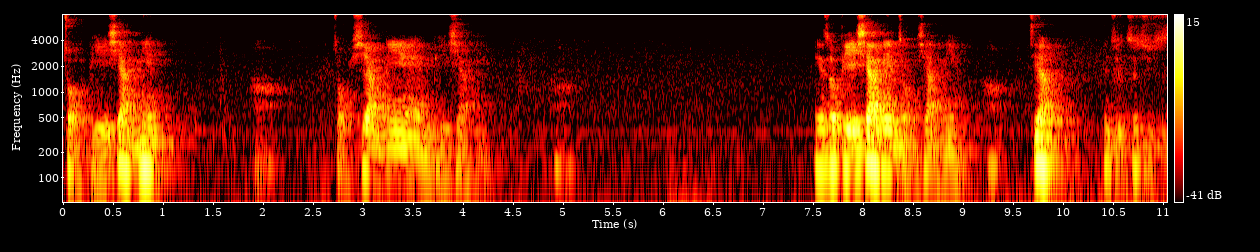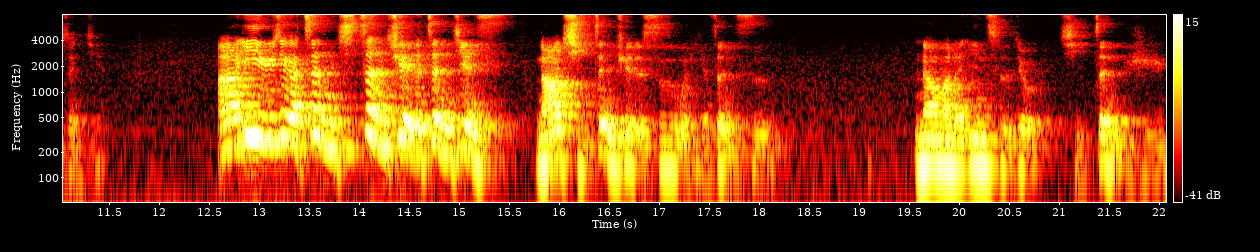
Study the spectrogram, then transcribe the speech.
总别相念，啊，总相念别相念，啊，应该说别相念总相念，啊，这样，那就这就是正见，啊，依于这个正正确的正见，然后起正确的思维叫正思。那么呢，因此就起正余。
